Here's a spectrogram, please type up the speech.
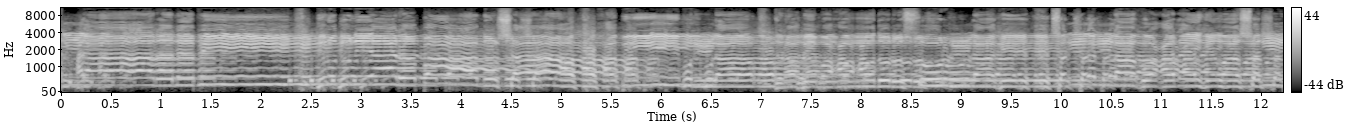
আল্লাহর দিন দুনিয়ার বাদশাহ হাবিবুল্লাহ জনাবে মুহাম্মদ রাসূলুল্লাহ সাল্লাল্লাহু আলাইহি ওয়াসাল্লাম।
